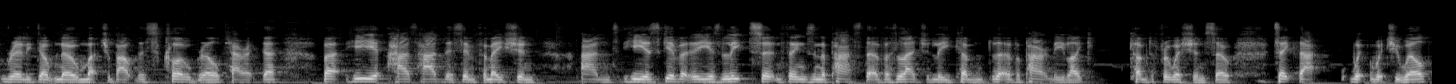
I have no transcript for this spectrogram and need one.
really don't know much about this Klobrille character, but he has had this information and he has given he has leaked certain things in the past that have allegedly come that have apparently like come to fruition. So take that which you will.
